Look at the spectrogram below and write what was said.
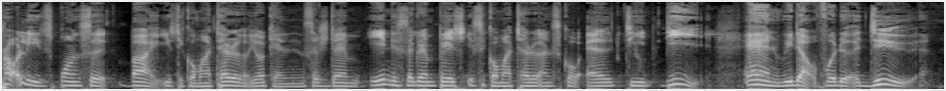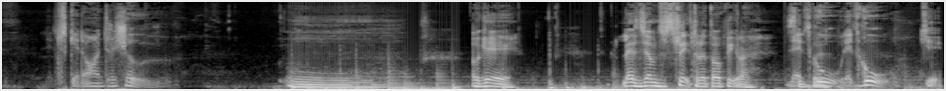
proudly sponsored by Istiqomah Terror. You can search them in Instagram page Istiqomah Terror underscore LTD. And without further ado, let's get on to the show. Ooh. Okay Let's jump straight to the topic lah Let's Simple. go. Let's go. Okay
